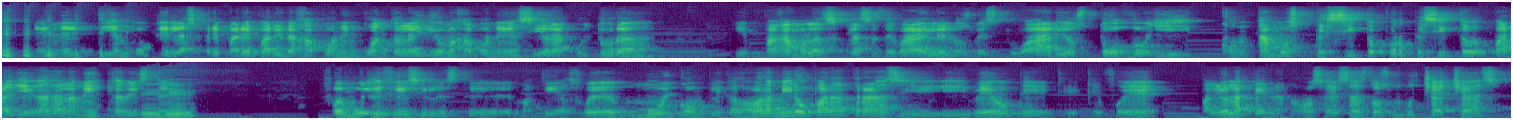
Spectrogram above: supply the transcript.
en el tiempo que las preparé para ir a Japón en cuanto al idioma japonés y a la cultura y pagamos las clases de baile, los vestuarios, todo, y contamos pesito por pesito para llegar a la meta, ¿viste? Fue muy difícil, este, Matías, fue muy complicado. Ahora miro para atrás y, veo que, que, fue, valió la pena, ¿no? O sea, esas dos muchachas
